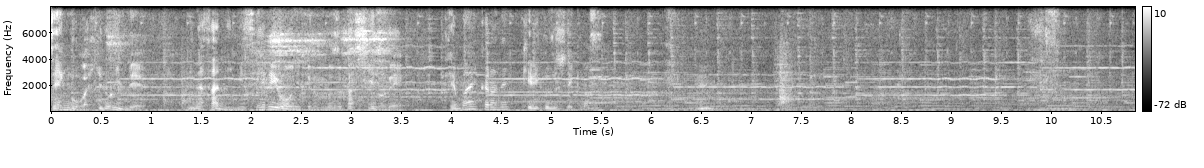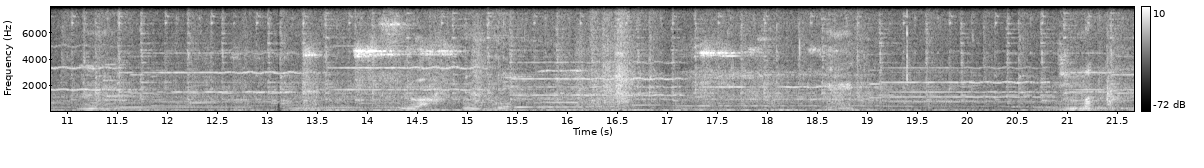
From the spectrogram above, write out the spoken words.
前後が広いんで皆さんに見せるようにっていうのは難しいので手前からね切り崩していきます。うん。うん。うわ。うめ、ん。うまあ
